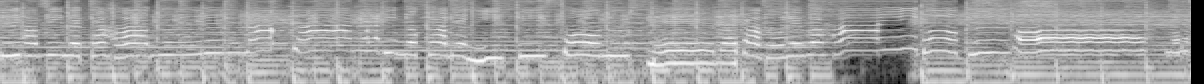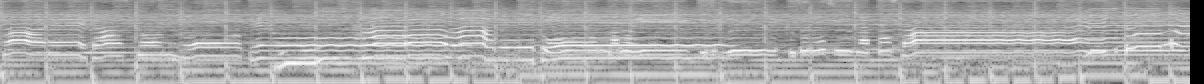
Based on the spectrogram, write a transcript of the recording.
り始めた歯車に潜む目がたそれは背徳ああされたその手を振り払われ女のて息づくその姿さえ生ま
